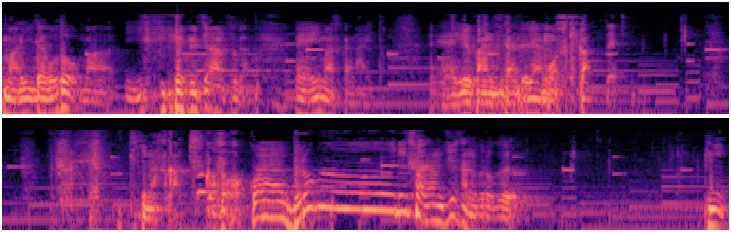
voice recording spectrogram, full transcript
まあ言いたいことを、まあ言えるチャンスが、えー、今しかないと、えいう感じなんでね、もう好き勝手。きますか。つうかさ、このブログにさ、あの、13のブログに、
